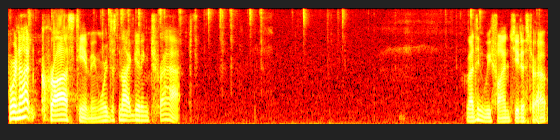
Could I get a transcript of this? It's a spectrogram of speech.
We're not cross teaming, we're just not getting trapped. Imagine we find Cheetah's trap.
